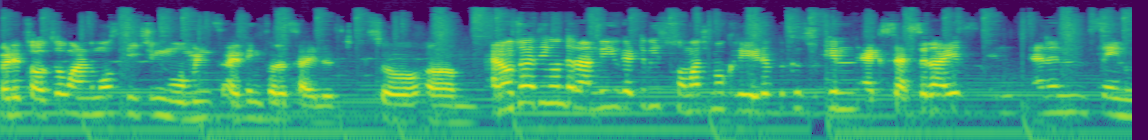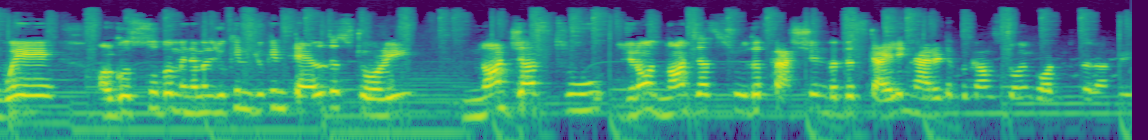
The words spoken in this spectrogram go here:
But it's also one of the most teaching moments, I think, for a stylist. So um, and also I think on the runway you get to be so much more creative because you can accessorize in an insane way or go super minimal. You can you can tell the story not just through you know not just through the fashion but the styling narrative becomes so important in the runway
